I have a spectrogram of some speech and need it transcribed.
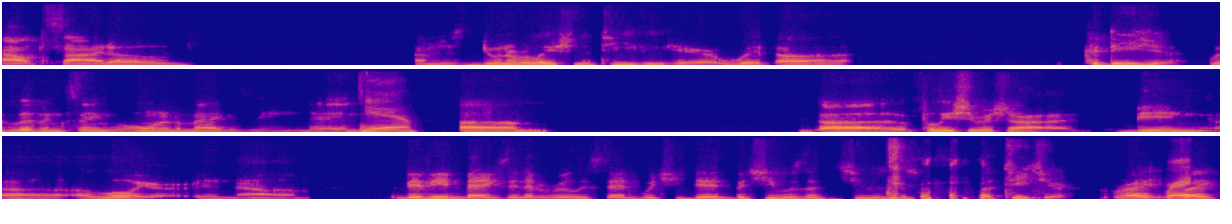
outside of I'm just doing a relation to TV here with uh, Khadijah with Living Single, owning a magazine, and yeah um, uh, Phylicia Rashad being uh, a lawyer, and um, Vivian Banks. They never really said what she did, but she was a she was a, a teacher, right? Right. Like,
